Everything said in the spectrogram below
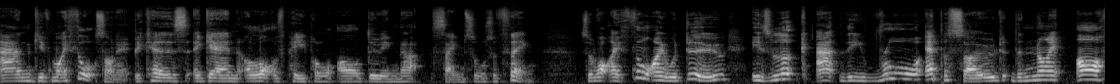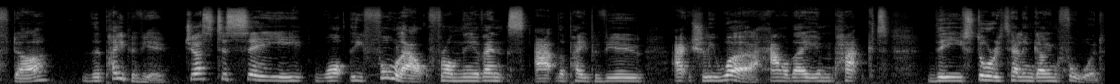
and give my thoughts on it because again a lot of people are doing that same sort of thing. So what I thought I would do is look at the Raw episode the night after the pay-per-view just to see what the fallout from the events at the pay-per-view actually were, how they impact the storytelling going forward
